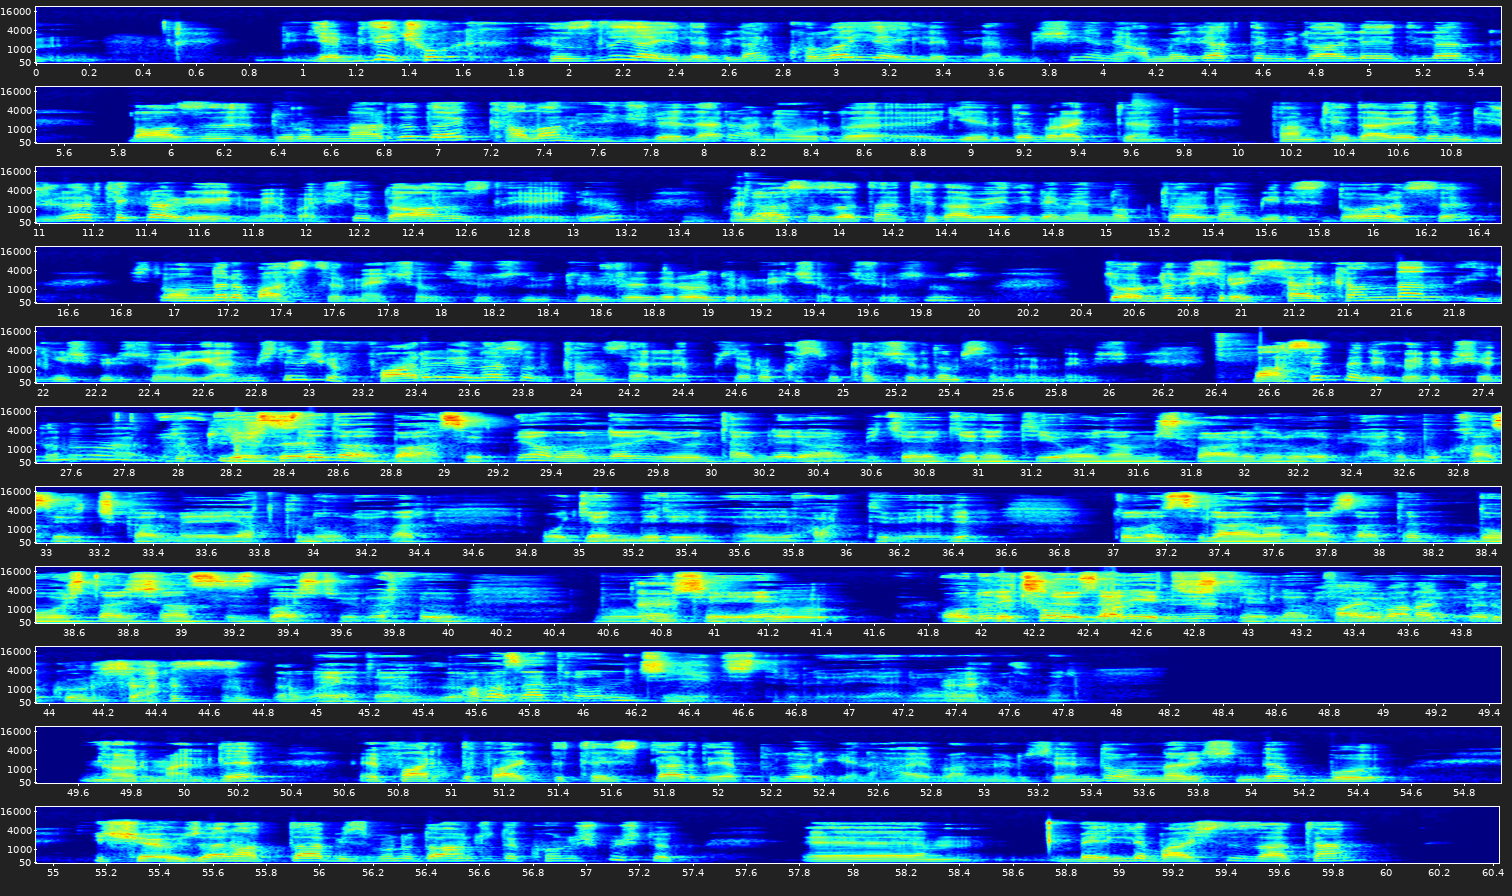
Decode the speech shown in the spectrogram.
ya bir de çok hızlı yayılabilen, kolay yayılabilen bir şey. Yani ameliyatta müdahale edilen bazı durumlarda da kalan hücreler hani orada e, geride bıraktığın tam tedavi edemediği hücreler tekrar yayılmaya başlıyor. Daha hızlı yayılıyor. Hani aslında zaten tedavi edilemeyen noktalardan birisi de orası. İşte onları bastırmaya çalışıyorsunuz. Bütün hücreleri öldürmeye çalışıyorsunuz. Zorlu bir süreç. Serkan'dan ilginç bir soru gelmiş. Demiş ki fareyle nasıl kanserli yapmışlar? O kısmı kaçırdım sanırım demiş. Bahsetmedik öyle bir şeyden ama Yazıda işte... da bahsetmiyor ama onların yöntemleri var. Bir kere genetiği oynanmış fareler olabiliyor. Hani bu kanseri çıkarmaya yatkın oluyorlar. O genleri e, aktive edip. Dolayısıyla hayvanlar zaten doğuştan şanssız başlıyorlar bu evet, şeye. Bu onun için özel yetiştirilen hayvan hakları yani. konusu aslında. Evet, evet. Zaman. Ama zaten onun için yetiştiriliyor yani o evet. hayvanlar. Normalde e, farklı farklı testler de yapılıyor gene hayvanlar üzerinde. Onlar için de bu işe özel. Hatta biz bunu daha önce de konuşmuştuk. E, belli başlı zaten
